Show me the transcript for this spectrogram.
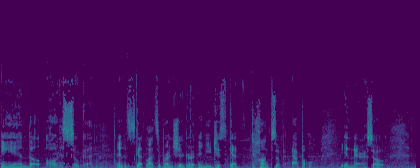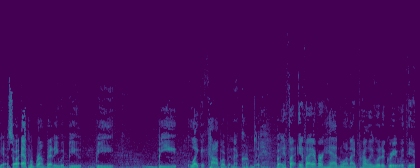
and uh, oh, it is so good. And it's got lots of brown sugar, and you just get hunks of apple in there. So, yeah. So apple brown Betty would be be be like a cobbler, but not crumbly. But If I if I ever had one, I probably would agree with you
